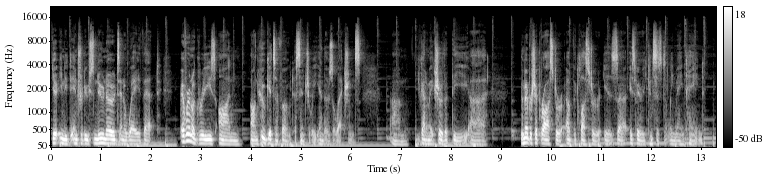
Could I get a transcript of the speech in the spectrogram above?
you, you need to introduce new nodes in a way that everyone agrees on on who gets a vote essentially in those elections. Um, you've got to make sure that the uh, the membership roster of the cluster is uh, is very consistently maintained.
